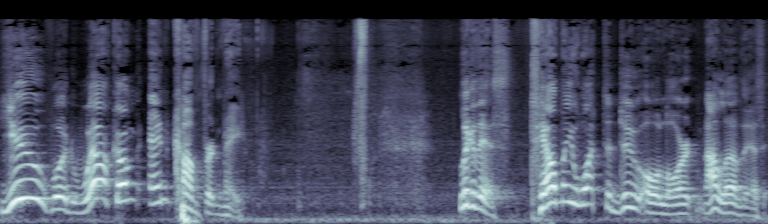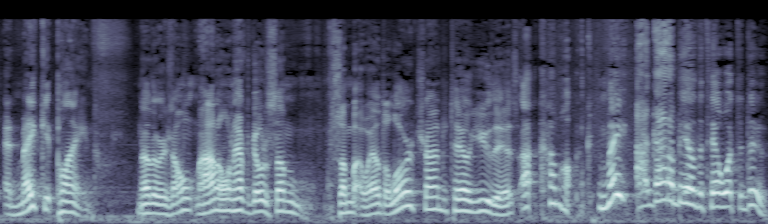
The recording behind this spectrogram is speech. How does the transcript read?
You would welcome and comfort me. Look at this. Tell me what to do, O Lord. I love this. And make it plain. In other words, I don't, want to have to go to some somebody. Well, the Lord's trying to tell you this. I, come on, mate. I got to be able to tell what to do.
